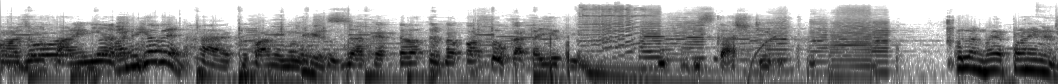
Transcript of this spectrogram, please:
আমার জন্য পানি নিয়ে আসো। পানি খাবেন? হ্যাঁ একটু পানি নিয়ে আসো। যাক একটা রাতের ব্যাপার তো কাটাইয়ে দিন। ডিসকাস করি বললেন ভাইয়া পানি নেন।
